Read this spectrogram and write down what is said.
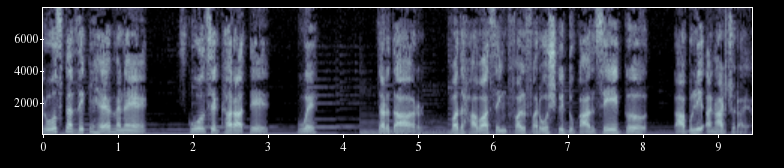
रोज का ज़िक्र है, मैंने स्कूल से घर आते हुए सरदार वध हवा सिंह फल फरोश की दुकान से एक काबुली अनार चुराया।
